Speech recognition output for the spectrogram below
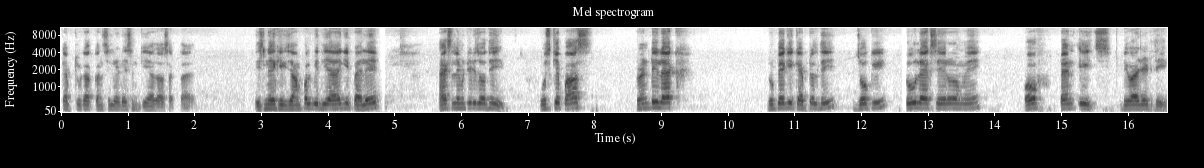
कैपिटल का कंसिलेशन किया जा सकता है। इसने एक एग्ज़ाम्पल भी दिया है कि पहले एक्स लिमिटेड जो थी, उसके पास ट्वेंटी लाख रुपए की कैपिटल थी, जो कि टू लाख शेयरों में ऑफ़ टेन ईच डिवाइडेड थी।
